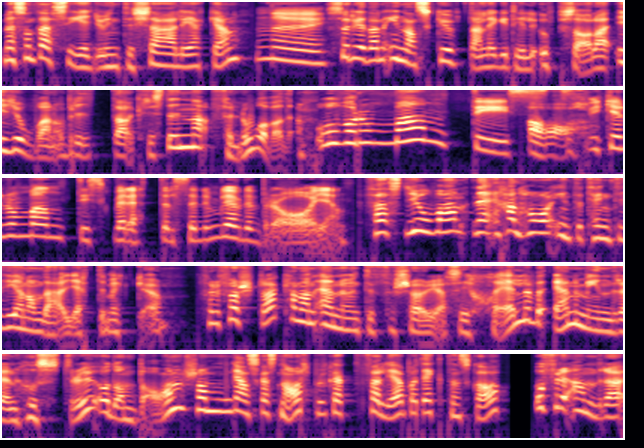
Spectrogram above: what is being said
Men sånt där ser ju inte kärleken. Nej. Så redan innan skutan lägger till i Uppsala är Johan och Brita Kristina förlovade. Åh, vad romantiskt! Ja. Vilken romantisk berättelse, nu blev det bra igen. Fast Johan, nej, han har inte tänkt igenom det här jättemycket. För det första kan han ännu inte försörja sig själv, än mindre en hustru och de barn som ganska snart brukar följa på ett äktenskap. Och för det andra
